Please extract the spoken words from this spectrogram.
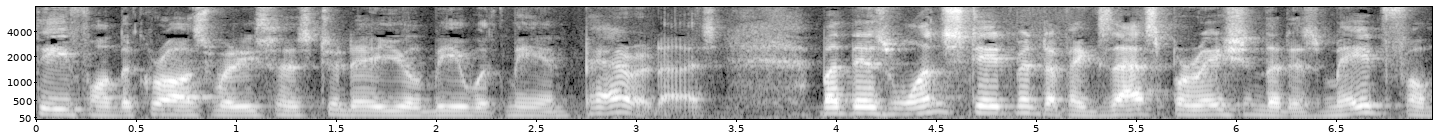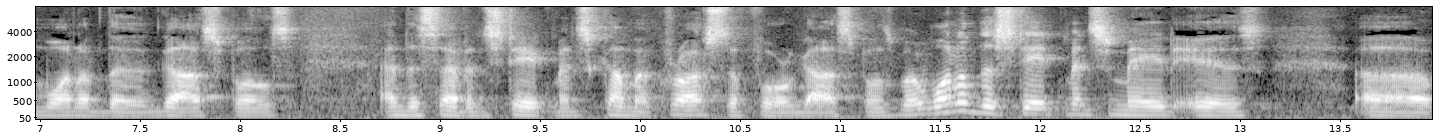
thief on the cross, where he says, Today you'll be with me in paradise. But there's one statement of exasperation that is made from one of the Gospels and the seven statements come across the four Gospels. But one of the statements made is, uh,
